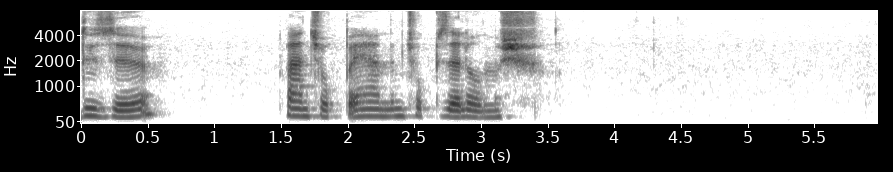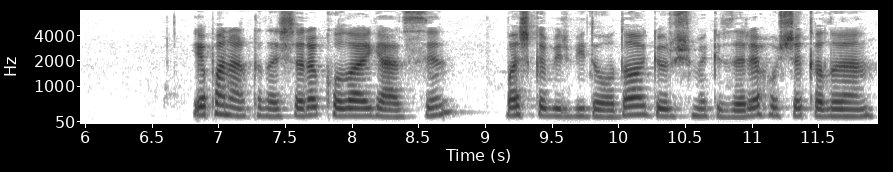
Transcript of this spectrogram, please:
düzü. Ben çok beğendim. Çok güzel olmuş. Yapan arkadaşlara kolay gelsin. Başka bir videoda görüşmek üzere. Hoşçakalın.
